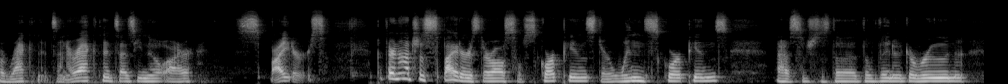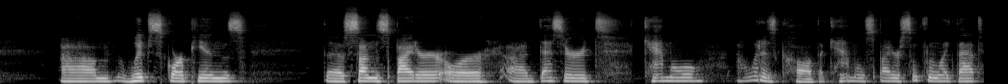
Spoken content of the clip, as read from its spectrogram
arachnids. And arachnids, as you know, are spiders. But they're not just spiders, they're also scorpions, they're wind scorpions, uh, such as the, the vinegaroon, um, whip scorpions, the sun spider, or uh, desert camel, uh, what is called? The camel spider, something like that.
